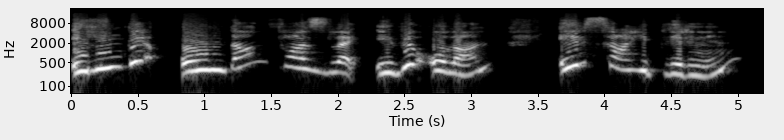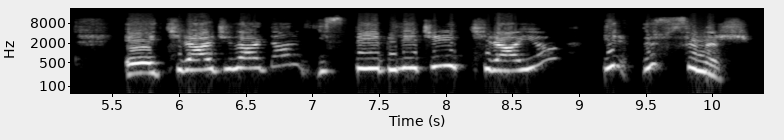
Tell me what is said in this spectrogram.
elinde ondan fazla evi olan ev sahiplerinin e, kiracılardan isteyebileceği kiraya bir üst sınır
